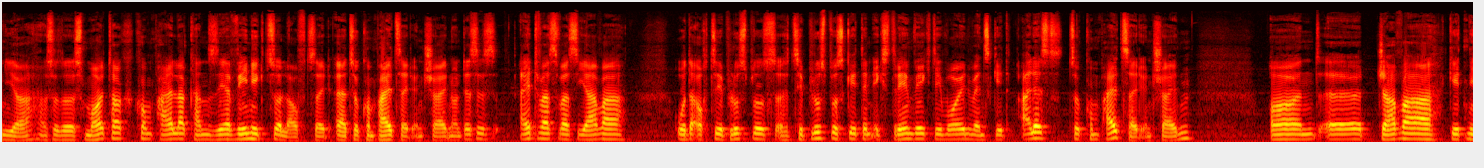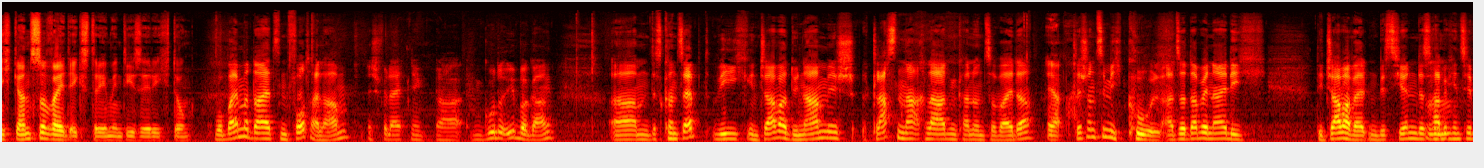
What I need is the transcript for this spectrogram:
Ja, also der Smalltalk-Compiler kann sehr wenig zur Laufzeit, äh, zur Compilezeit entscheiden. Und das ist etwas, was Java oder auch C++, also C++ geht den Extremweg, die wollen, wenn es geht, alles zur Compilezeit entscheiden. Und äh, Java geht nicht ganz so weit extrem in diese Richtung. Wobei wir da jetzt einen Vorteil haben, ist vielleicht ein, äh, ein guter Übergang. Ähm, das Konzept, wie ich in Java dynamisch Klassen nachladen kann und so weiter, Ja. das ist schon ziemlich cool. Also da beneide ich die Java-Welt ein bisschen. Das Mhm. habe ich in C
